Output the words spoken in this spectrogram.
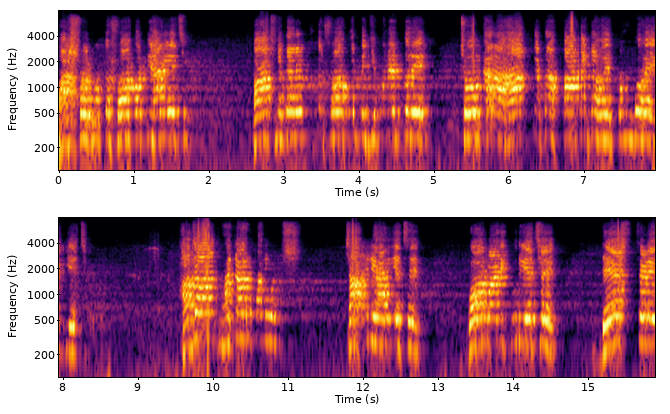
পাঁচশোর মতো সহকর্মী হারিয়েছি। পাঁচ হাজারের মতো সহকর্মী জীবনের করে চোখ হাত কাটা, পা কাটা হয়ে পঙ্গু হয়ে গিয়েছে। হাজার হাজার মানুষ চাকরি হারিয়েছে ঘর বাড়ি কুড়িয়েছে, দেশ ছেড়ে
